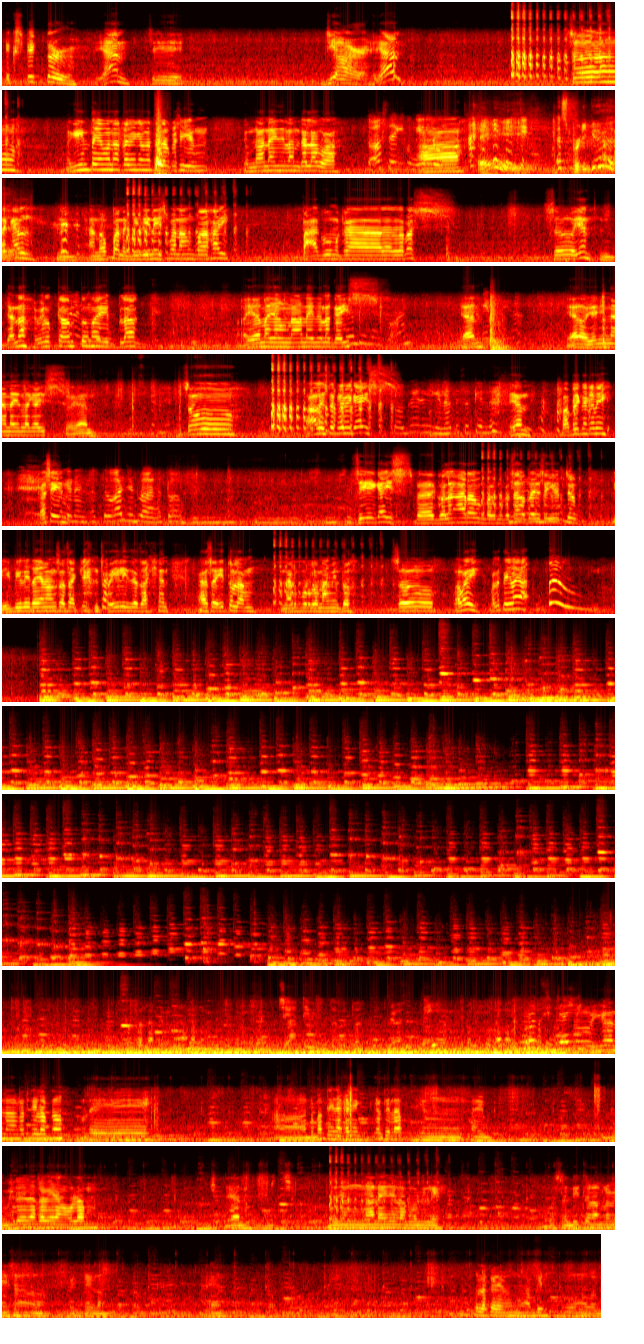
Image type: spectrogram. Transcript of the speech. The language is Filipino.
Expector. Yan, si GR. Yan. So, naghihintay muna kami mga katilap kasi yung yung nanay nilang dalawa, Taas lagi kong ilong. ah, Hey, that's pretty good. Tagal. Nag, ano pa, naglilinis pa ng bahay. Bago makalabas. So, yan. Yan na. Welcome to my vlog. Ayan na yung nanay nila guys. Yan. Yan o, yan yung nanay nila guys. So, yan. So, alis na kami guys. Lagi natin sa kanan. Ayan. Babalik na kami. Kasi. Ato, ajud ba? Ato. Sige guys, pag walang araw, pag magkasama tayo sa YouTube, bibili tayo ng sasakyan, sariling sasakyan. Kaso ito lang, narbor lang namin to. So, bye bye, balik tayo maya. Woo! Jay. So, yan ang katilap no. Muli, ah dumating na kami katilap. Yung may bumili na kami ng ulam. Yan. Yan yung nanay nila bumili. Tapos nandito lang kami sa ano, pinte lang. Yan. Wala ka ng mga bill. Oo, mag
